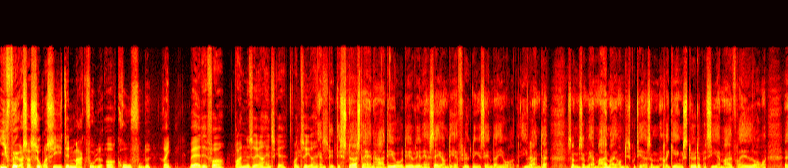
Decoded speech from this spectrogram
ifører sig så at sige den magtfulde og grofulde ring. Hvad er det for brændende sager, han skal håndtere? Hans? Jamen, det, det største, han har, det er, jo, det er jo den her sag om det her flygtningecenter i, i Rwanda, ja. som, som er meget, meget omdiskuteret, som regeringens støtteparti er meget vrede over. Øh,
